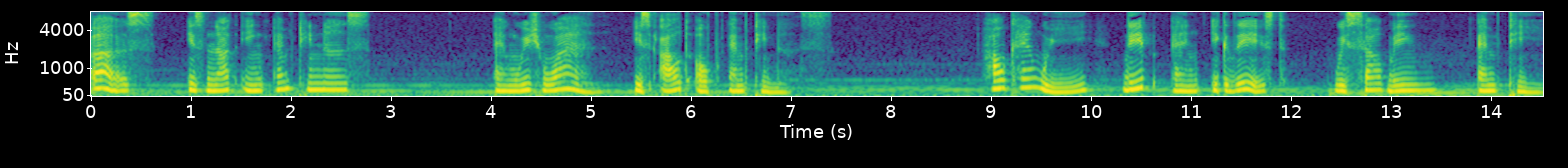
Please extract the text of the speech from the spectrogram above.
us is not in emptiness, and which one is out of emptiness? How can we live and exist without being empty?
